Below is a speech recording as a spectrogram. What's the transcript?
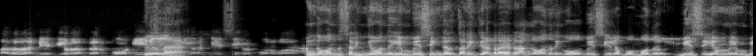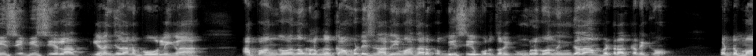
அதான் நீட்ல தான் சார் போர்ட்ல இல்ல, அங்கே வந்து சார் இங்கே வந்து எம்பிசிங்கிறது தனி கேடர் ஆகிடுது அங்கே வந்து நீங்கள் ஓபிசியில் போகும்போது பிசிஎம் எம்பிசி பிசி எல்லாம் இணைஞ்சு தானே போகும் இல்லைங்களா? அப்போ அங்கே வந்து உங்களுக்கு காம்படிஷன் அதிகமாக தான் இருக்கும் பிசியை பொறுத்த வரைக்கும் உங்களுக்கு வந்து இங்கே தான் பெட்டராக கிடைக்கும். பட் மா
